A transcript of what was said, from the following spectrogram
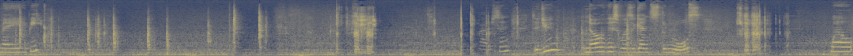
Maybe. Maddison, did you know this was against the rules? Well,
